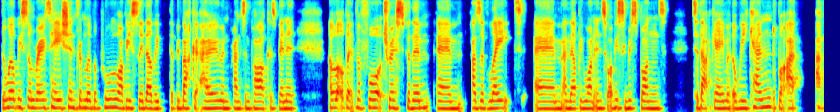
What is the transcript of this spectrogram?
there will be some rotation from Liverpool. Obviously, they'll be they'll be back at home, and Prenton Park has been a, a little bit of a fortress for them um, as of late. Um, and they'll be wanting to obviously respond to that game at the weekend. But I, I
